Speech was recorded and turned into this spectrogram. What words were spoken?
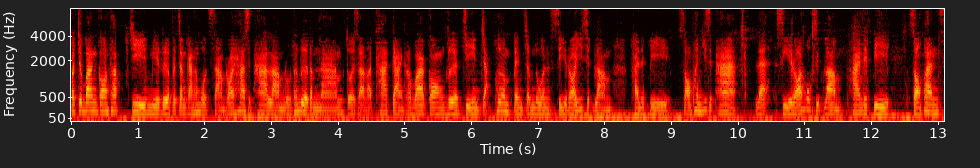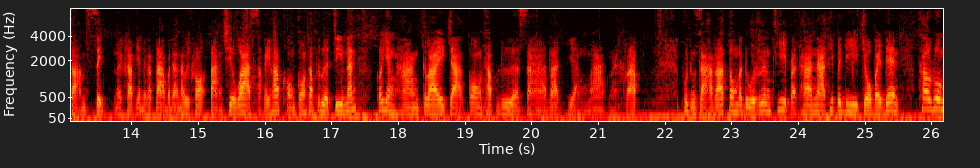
ปัจจุบันกองทัพจีนมีเรือประจำการทั้งหมด 355 ลำรวมทั้งเรือดำน้ำ โดยสหรัฐคาดการณ์ครับว่ากองเรือจีนจะเพิ่มเป็นจำนวน 420 ลำ ภายในปี 2025 และ 460 ลำ ภายในปี 2030 นะครับ อย่างไรก็ตามบรรดานักวิเคราะห์ต่างเชื่อว่าศักยภาพของกองทัพเรือจีนนั้น ก็ยังห่างไกลจากกองทัพเรือสหรัฐอย่างมากนะครับ พูดถึงสหรัฐต้องมาดูเรื่องที่ประธานาธิบดีโจไบเดนเข้าร่วม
